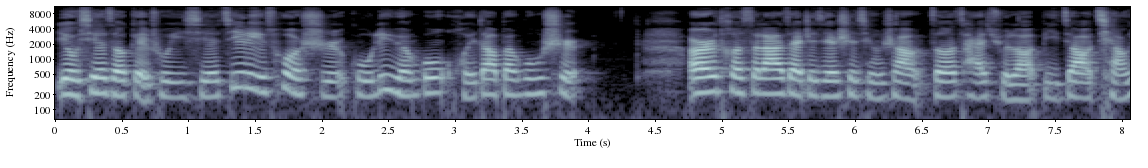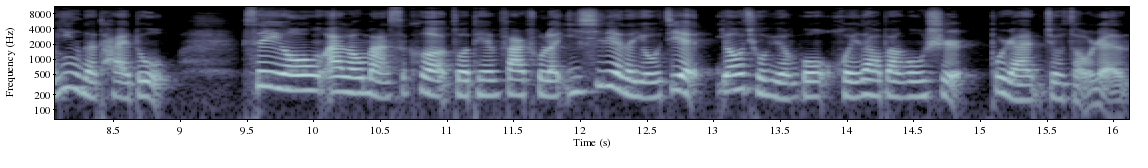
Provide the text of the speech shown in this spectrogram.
有些则给出一些激励措施，鼓励员工回到办公室。而特斯拉在这件事情上则采取了比较强硬的态度。CEO 埃隆·马斯克昨天发出了一系列的邮件，要求员工回到办公室，不然就走人。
